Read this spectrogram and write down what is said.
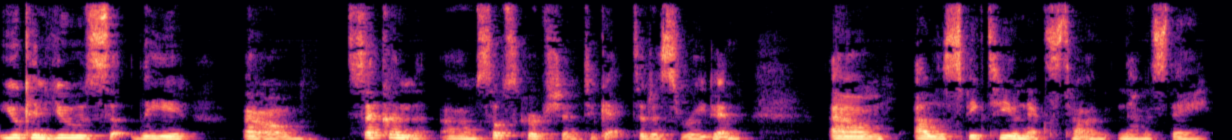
you can use the um, second um, subscription to get to this reading. Um, I will speak to you next time. Namaste.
